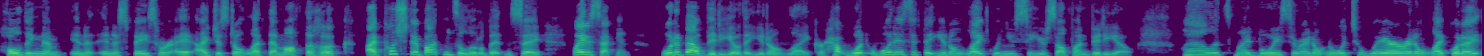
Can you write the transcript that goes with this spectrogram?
holding them in a, in a space where I, I just don't let them off the hook. I push their buttons a little bit and say, wait a second, what about video that you don't like? Or how, what, what is it that you don't like when you see yourself on video? Well, it's my voice, or I don't know what to wear. I don't like what I,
